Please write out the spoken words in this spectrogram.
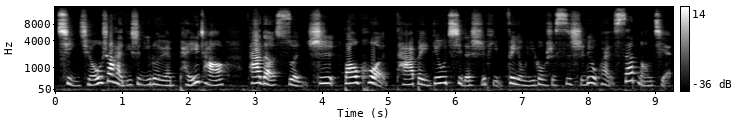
请求上海迪士尼乐园赔偿他的损失，包括他被丢弃的食品费用，一共是四十六块三毛钱。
